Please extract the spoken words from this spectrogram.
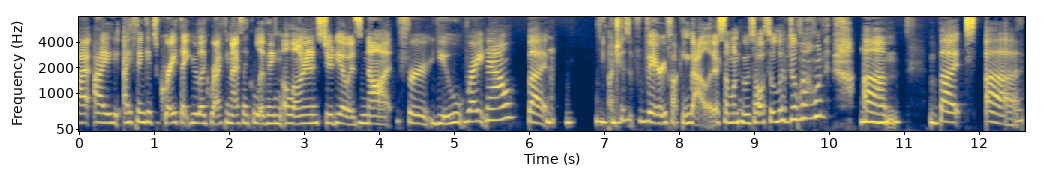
I, I I think it's great that you like recognize like living alone in a studio is not for you right now, but which is very fucking valid as someone who has also lived alone. Mm-hmm. Um, but uh,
